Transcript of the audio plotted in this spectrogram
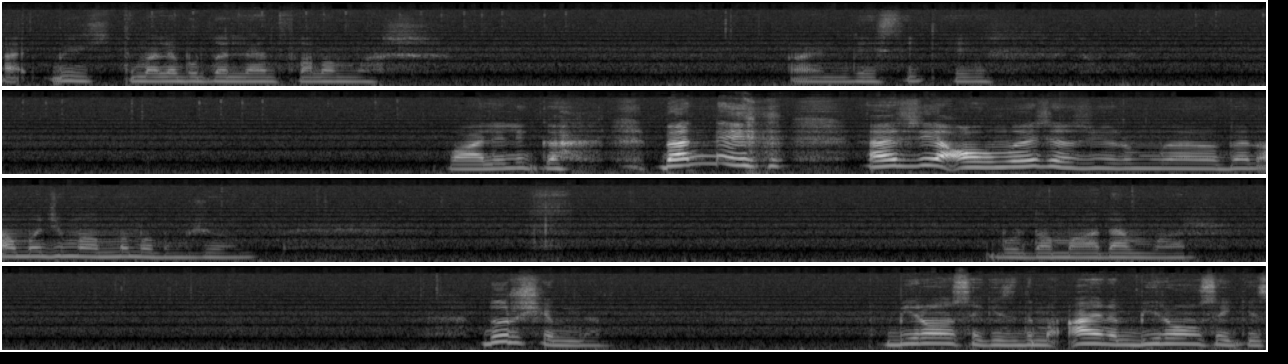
Bak, büyük ihtimalle burada land falan var. Aynı destekleri. Valilik ben de her şeyi almaya çalışıyorum ya. Ben amacımı anlamadım şu an. Burada maden var. Dur şimdi. 1.18 değil mi? Aynen 1.18.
